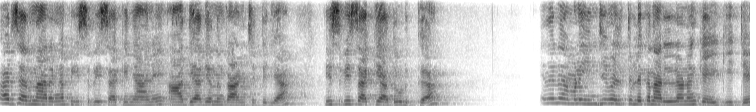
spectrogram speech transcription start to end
ആ ഒരു ചെറുനാരങ്ങ പീസ് പീസാക്കി ഞാൻ ആദ്യാദ്യമൊന്നും കാണിച്ചിട്ടില്ല. പീസ് പീസാക്കി അതും എടുക്കുക. എന്നിട്ട് നമ്മൾ ഇഞ്ചി വെളുത്തുള്ളിയൊക്കെ നല്ലോണം കഴുകിയിട്ട്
